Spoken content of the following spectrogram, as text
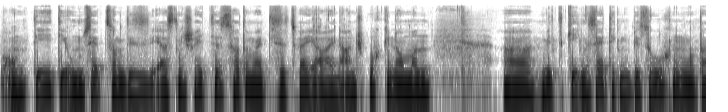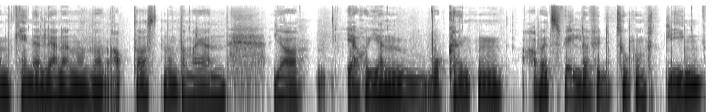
und die, die Umsetzung dieses ersten Schrittes hat einmal diese zwei Jahre in Anspruch genommen äh, mit gegenseitigen Besuchen und dann kennenlernen und dann abtasten und einmal ein, ja, eruieren, wo könnten Arbeitsfelder für die Zukunft liegen.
